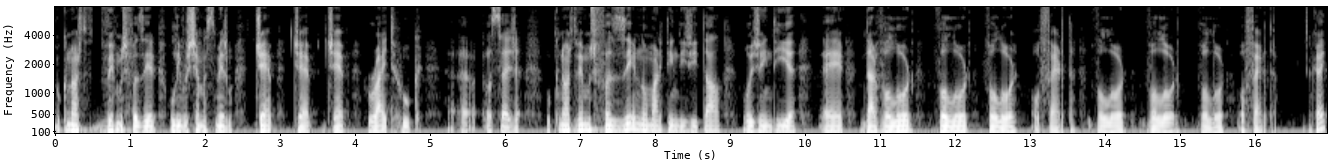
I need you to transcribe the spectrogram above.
o que nós devemos fazer, o livro chama-se mesmo Jab, Jab, Jab, Right Hook. Uh, ou seja, o que nós devemos fazer no marketing digital hoje em dia é dar valor, valor, valor, oferta, valor, valor, valor, oferta. ok?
